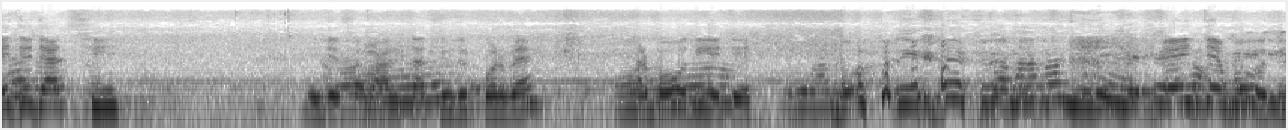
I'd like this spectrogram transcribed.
এই যে যাচ্ছি। এই যে সব আলতা সিঁদুর পরবে। আর এই যে এই যে বৌদি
